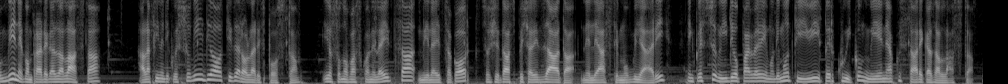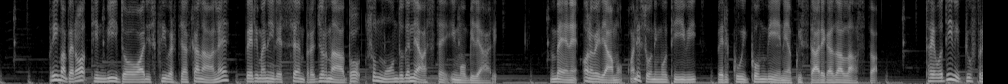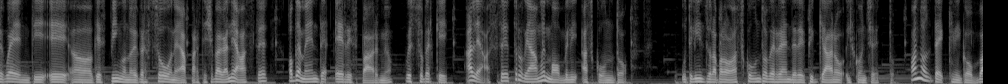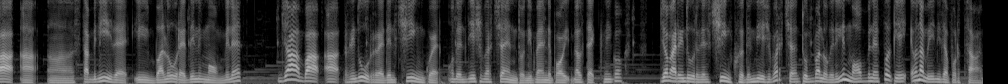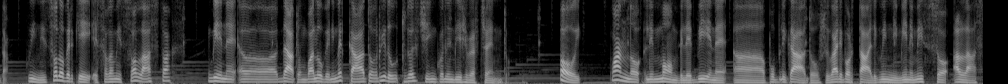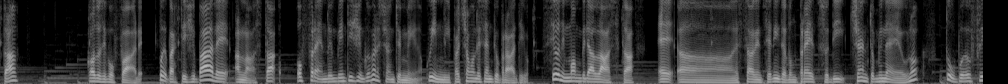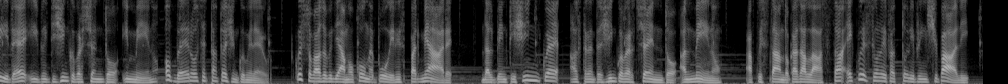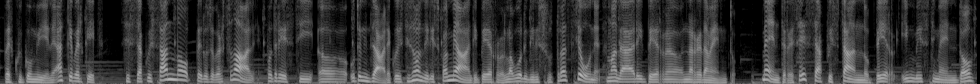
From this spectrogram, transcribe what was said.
Conviene comprare casa all'asta? Alla fine di questo video ti darò la risposta. Io sono Pasquale Leizza di Leizza Corp, società specializzata nelle aste immobiliari. In questo video parleremo dei motivi per cui conviene acquistare casa all'asta. Prima però ti invito ad iscriverti al canale per rimanere sempre aggiornato sul mondo delle aste immobiliari. Bene, ora vediamo quali sono i motivi per cui conviene acquistare casa all'asta. Tra i motivi più frequenti e uh, che spingono le persone a partecipare alle aste, ovviamente è il risparmio. Questo perché alle aste troviamo immobili a sconto. Utilizzo la parola sconto per rendere più chiaro il concetto. Quando il tecnico va a uh, stabilire il valore dell'immobile, già va a ridurre del 5 o del 10%, dipende poi dal tecnico, già va a ridurre del 5 o del 10% il valore dell'immobile poiché è una vendita forzata. Quindi solo perché è stato messo all'asta viene uh, dato un valore di mercato ridotto del 5 o del 10%. Poi, quando l'immobile viene uh, pubblicato sui vari portali, quindi viene messo all'asta, cosa si può fare? Puoi partecipare all'asta offrendo il 25% in meno. Quindi facciamo un esempio pratico. Se un immobile all'asta è, uh, è stato inserito ad un prezzo di 100.000 euro, tu puoi offrire il 25% in meno, ovvero 75.000 euro. In questo caso vediamo come puoi risparmiare dal 25 al 35% almeno acquistando casa all'asta e questo è uno dei fattori principali per cui conviene, anche perché se stai acquistando per uso personale, potresti uh, utilizzare questi soldi risparmiati per lavori di ristrutturazione, magari per uh, l'arredamento. Mentre se stai acquistando per investimento,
